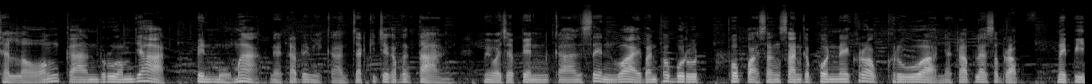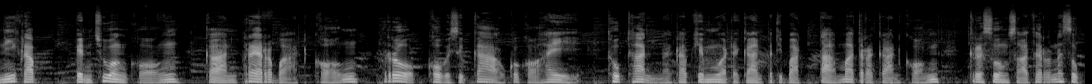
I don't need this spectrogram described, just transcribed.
ฉลองการรวมญาติเป็นหมู่มากนะครับได้มีการจัดกิจกรรมต่างๆ ไม่ว่าจะเป็นการเส้นไหว้บรรพบุรุษ พบปะสังสรรค์กับคนในครอบครัวนะครับและสำหรับในปีนี้ครับเป็นช่วงของการแพร่ระบาดของโรคโควิด -19 ก็ขอให้ ทุกท่านนะครับ เข้มงวดในการปฏิบัติตามมาตรการของกระทรวงสาธารณสุข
